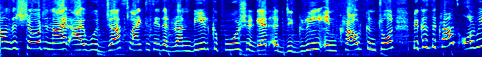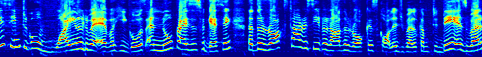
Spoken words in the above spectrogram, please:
on the show tonight, I would just like to say that Ranbir Kapoor should get a degree in crowd control because the crowds always seem to go wild wherever he goes and no prizes for guessing that the rock star received a rather raucous college welcome today as well.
